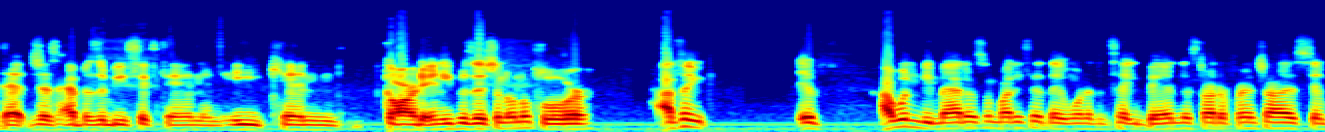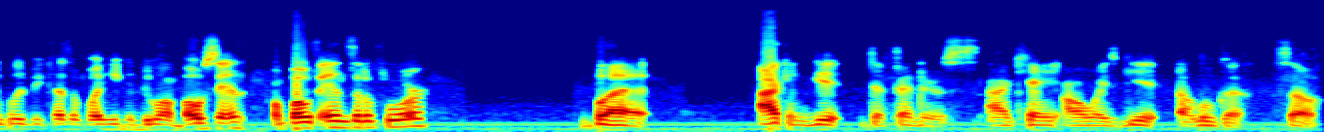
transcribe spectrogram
that just happens to be six ten, and he can guard any position on the floor. I think I wouldn't be mad if somebody said they wanted to take Ben to start a franchise simply because of what he can do on both ends on both ends of the floor. But I can get defenders. I can't always get a Luka. So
